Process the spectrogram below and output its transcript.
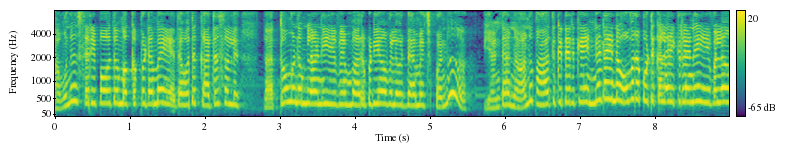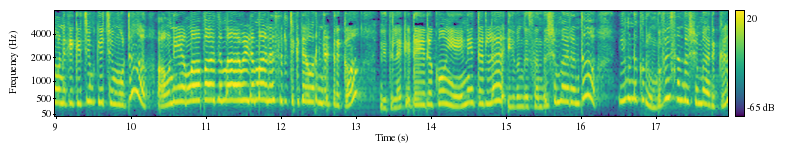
அவனும் சரி போதும் மொக்கப்படாம ஏதாவது கதை சொல்லு. நான் தூங்கணும்லான்னு இவன் மறுபடியும் அவளை டேமேஜ் பண்ணு. ஏன்டா நானும் பார்த்துக்கிட்டே இருக்கேன். என்னடா என்ன ஓவரை போட்டு கலாய்க்கிறேன்னு இவளும் அவனுக்கு கிச்சும் கிச்சு மூட்டா? அவனை அம்மா பாதுமா விடமா சிரிச்சுக்கிட்டே உருண்டுட்டு இருக்கான் இதில் கிட்டே இருக்கும். ஏனே தெரியல இவங்க சந்தோஷமா இருந்தா இவனுக்கு ரொம்பவே சந்தோஷமா இருக்கு.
